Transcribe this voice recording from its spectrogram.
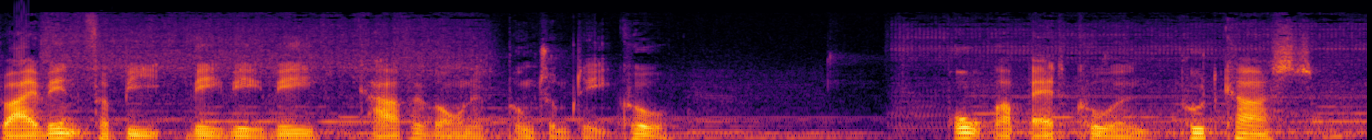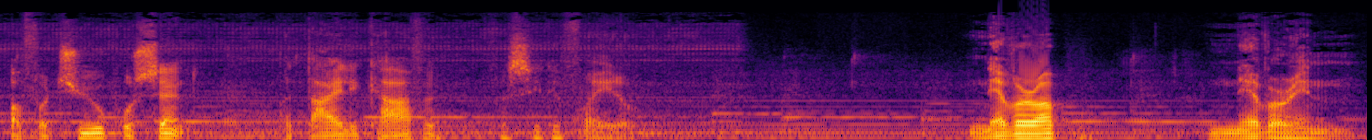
Drive ind forbi www.kaffevogne.dk Brug rabatkoden PUDCAST og få 20% på dejlig kaffe fra Sigafredo. Never up, never in.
